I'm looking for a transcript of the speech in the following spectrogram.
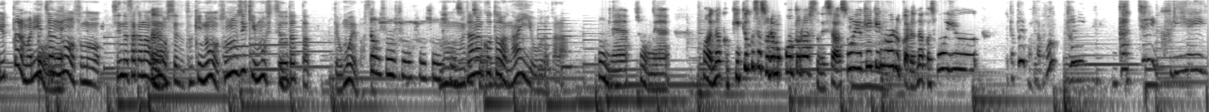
言ったらまりえちゃんのその死んだ魚をメモしてた時のその時期も必要だったって思えばさ、そうそうそうそうそうそう。もう無駄なことはないよだから。そうね、そうね。まあなんか結局さそれもコントラストでさそういう経験があるからなんかそういう例えばさ本当にがっちりクリエイ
